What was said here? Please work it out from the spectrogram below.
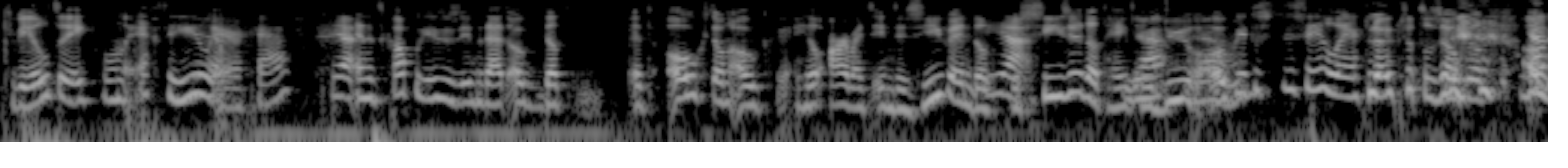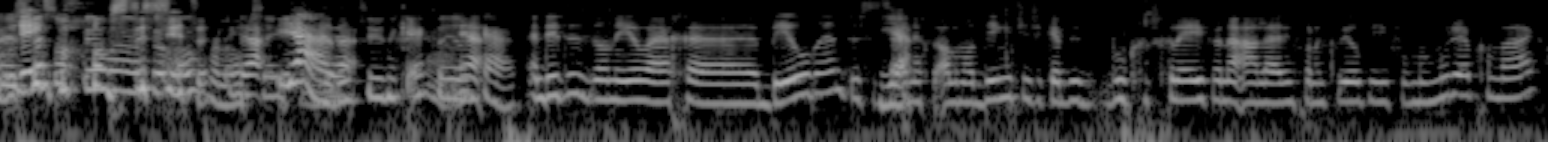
quilten. Ik vond het echt heel erg gaaf. Ja. En het grappige is dus inderdaad ook dat het oog dan ook heel arbeidsintensief en dat Ja. precieze, dat heeft Ja, ja. ook weer. Dus het is heel erg leuk dat er zoveel Ja, is best wel veel, overeenkomsten eh, veel zitten. Ja. Ja, Ja. dat vind ik echt wel heel Ja, gaaf. En dit is dan heel erg eh, beeldend. Dus het Ja. zijn echt allemaal dingetjes. Ik heb dit boek geschreven naar aanleiding van een quilt die ik voor mijn moeder heb gemaakt.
